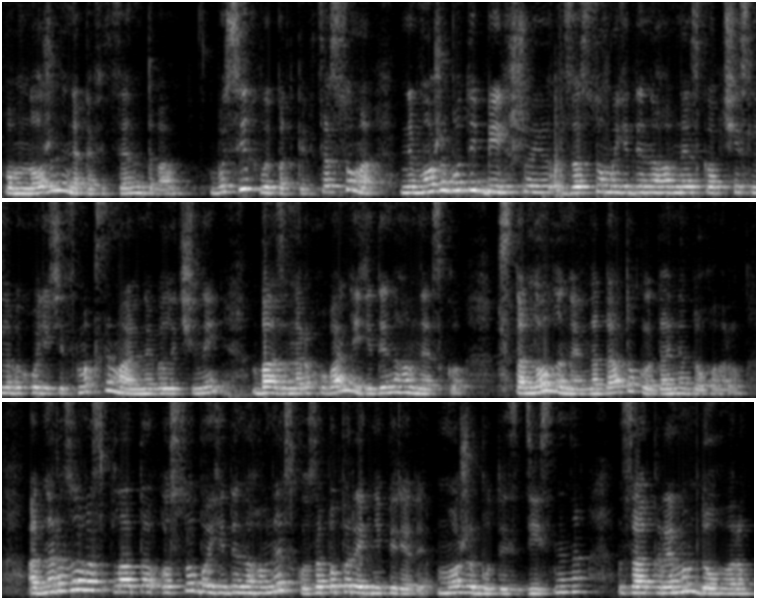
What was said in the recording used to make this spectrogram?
помножений на коефіцієнт 2. В усіх випадках ця сума не може бути більшою за суму єдиного внеску, обчислено виходячи з максимальної величини бази нарахування єдиного внеску, встановленої на дату укладання договору. Одноразова сплата особою єдиного внеску за попередні періоди може бути здійснена за окремим договором,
